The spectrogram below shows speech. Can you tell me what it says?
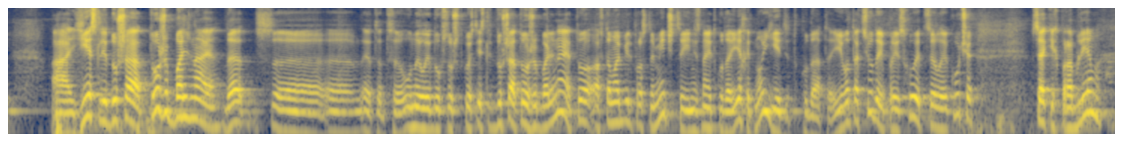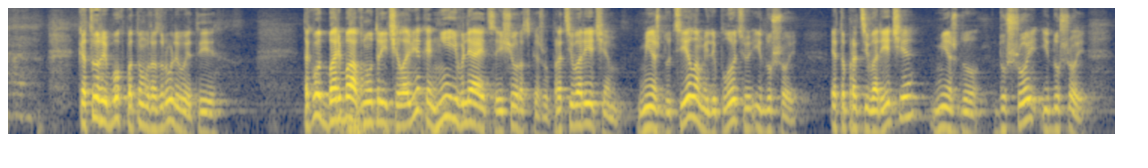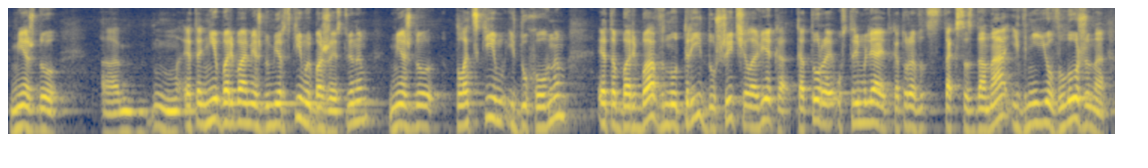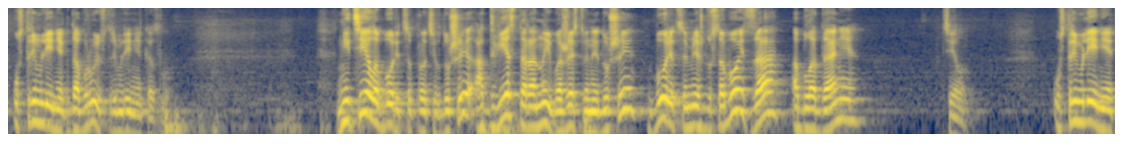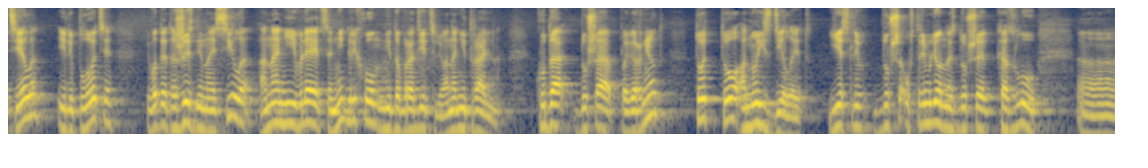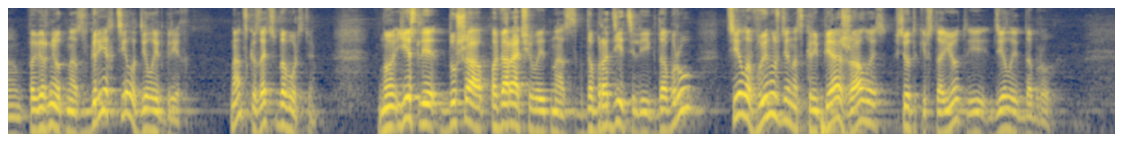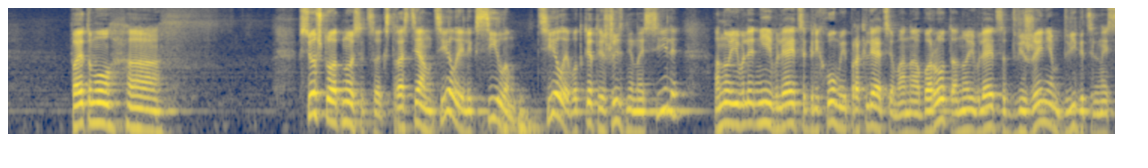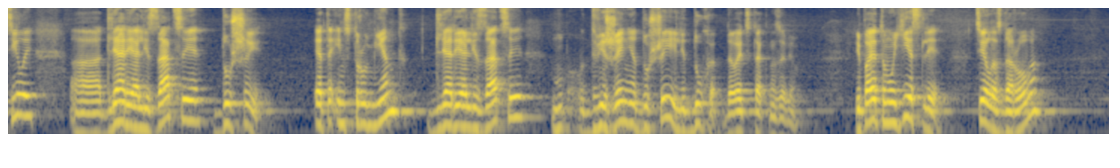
А если душа тоже больная, да, с, э, э, этот унылый дух слушает кость, если душа тоже больная, то автомобиль просто мечется и не знает, куда ехать, но едет куда-то. И вот отсюда и происходит целая куча всяких проблем, которые Бог потом разруливает. И... Так вот, борьба внутри человека не является, еще раз скажу, противоречием между телом или плотью и душой. Это противоречие между душой и душой, между это не борьба между мирским и божественным, между плотским и духовным, это борьба внутри души человека, которая устремляет, которая так создана, и в нее вложено устремление к добру и устремление к злу. Не тело борется против души, а две стороны божественной души борются между собой за обладание телом. Устремление тела или плоти – и вот эта жизненная сила, она не является ни грехом, ни добродетелью, она нейтральна. Куда душа повернет, то, то оно и сделает. Если душа, устремленность души к козлу э, повернет нас в грех, тело делает грех. Надо сказать с удовольствием. Но если душа поворачивает нас к добродетели и к добру, тело вынуждено, скрипя, жалуясь, все-таки встает и делает добро. Поэтому э, все, что относится к страстям тела или к силам тела, вот к этой жизненной силе, оно не является грехом и проклятием, а наоборот, оно является движением, двигательной силой э, для реализации души. Это инструмент для реализации движения души или духа, давайте так назовем. И поэтому, если тело здорово,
